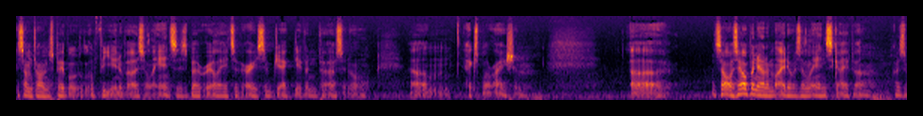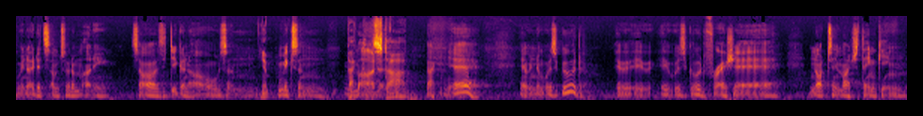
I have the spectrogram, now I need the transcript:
sometimes people look for universal answers, but really it's a very subjective and personal um, exploration. Uh, so I was helping out a mate who was a landscaper because we needed some sort of money. So I was digging holes and Yep. mixing Back to the mud. and start. Back, yeah. I mean, it was good. It, it, it was good, fresh air, not too much thinking.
